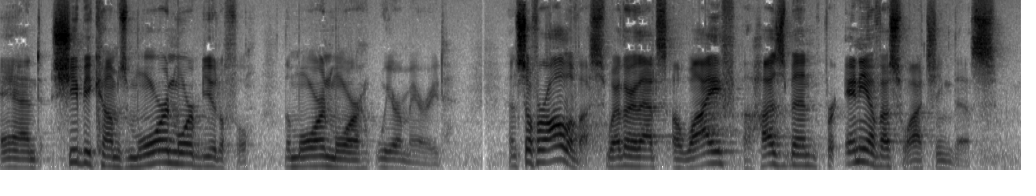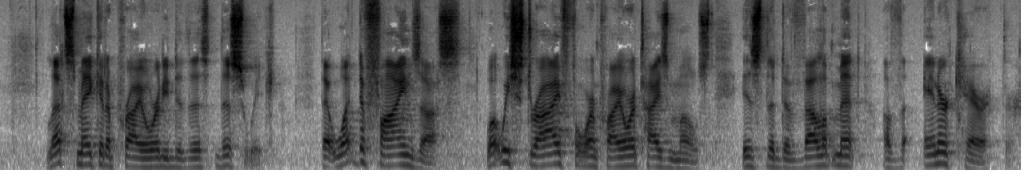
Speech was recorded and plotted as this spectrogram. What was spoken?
And she becomes more and more beautiful the more and more we are married. And so, for all of us, whether that's a wife, a husband, for any of us watching this, let's make it a priority to this, this week that what defines us, what we strive for and prioritize most, is the development of the inner character.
